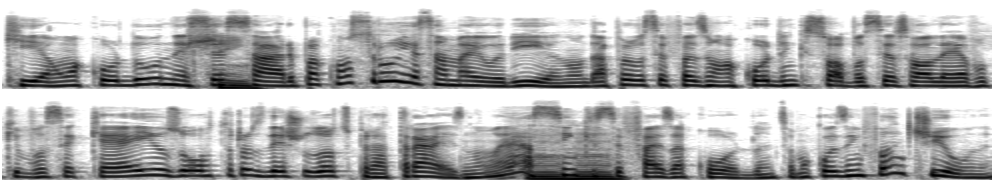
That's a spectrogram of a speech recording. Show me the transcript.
Que é um acordo necessário para construir essa maioria. Não dá para você fazer um acordo em que só você só leva o que você quer e os outros deixam os outros para trás. Não é assim uhum. que se faz acordo. Isso é uma coisa infantil, né?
